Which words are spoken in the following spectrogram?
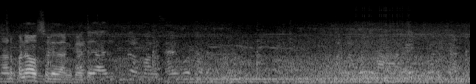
నడపనే వస్తుంది దానికైతే అది కూడా మన సైడ్ కొట్టాలి అట్లా పోయి నా రైట్ పోయి కాదు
